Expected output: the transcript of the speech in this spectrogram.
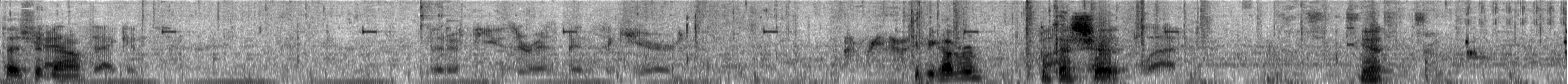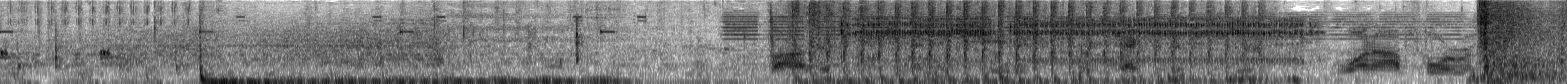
That shit 10 down. seconds. The diffuser has been secured. Keep you covered. Put that shit. Left. Yep. Bomb initiated. Protect the diffuser. One op four remaining.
